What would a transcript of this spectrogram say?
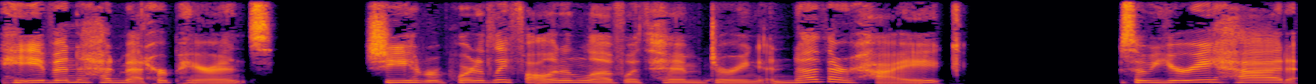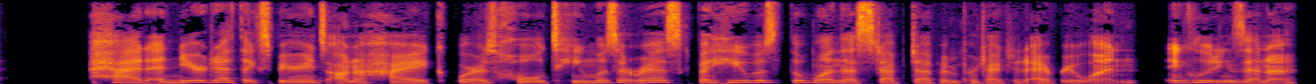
He even had met her parents. She had reportedly fallen in love with him during another hike. So Yuri had had a near death experience on a hike where his whole team was at risk, but he was the one that stepped up and protected everyone, including Zena.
